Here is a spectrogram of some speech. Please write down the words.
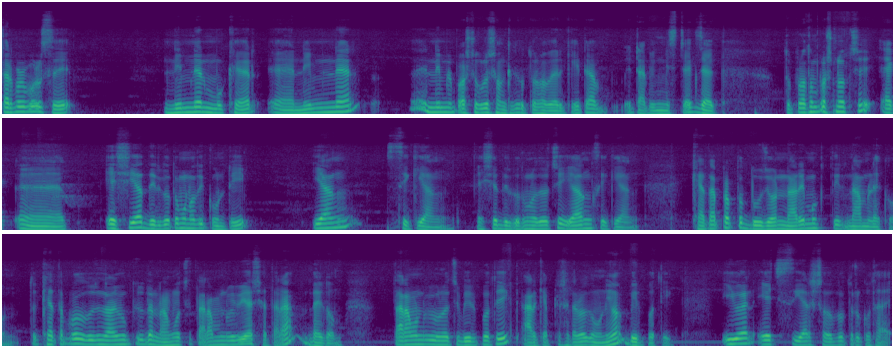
তারপর বলছে, নিম্নের মুখের নিম্নের এই নিম্নের প্রশ্নগুলো সংক্ষিপ্ত উত্তর হবে আর কি। এটা টাইপিং মিস্টেক যাক। তো প্রথম প্রশ্ন হচ্ছে এক এ, এশিয়ার দীর্ঘতম নদী কোনটি? Yang Tsekiang. এশিয়ার দীর্ঘতম নদী হচ্ছে ইয়াং সিকিয়াং। খেতাবপ্রাপ্ত দুজন নারী মুক্তির নাম লেখুন। তো খেতাবপ্রাপ্ত দুজন নারী মুক্তির নাম হচ্ছে তারামন বিবি আর সেতারা বেগম। তারামন বিবি হচ্ছে বীর প্রতীক আর ক্যাপ্টেন সেতারা বেগম উনিও বীর প্রতীক। ইউএন ইউএনএইচসিআর সদর দপ্তর কোথায়?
